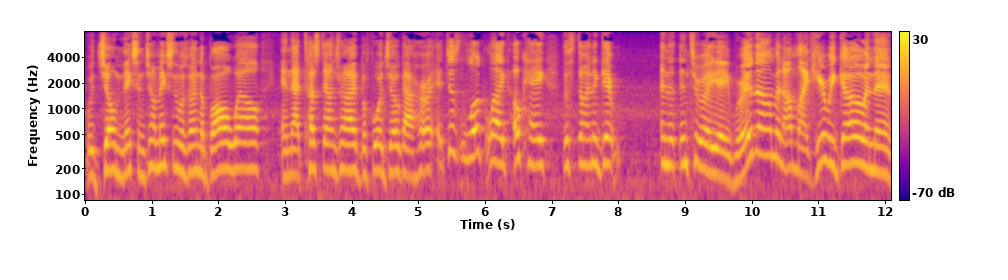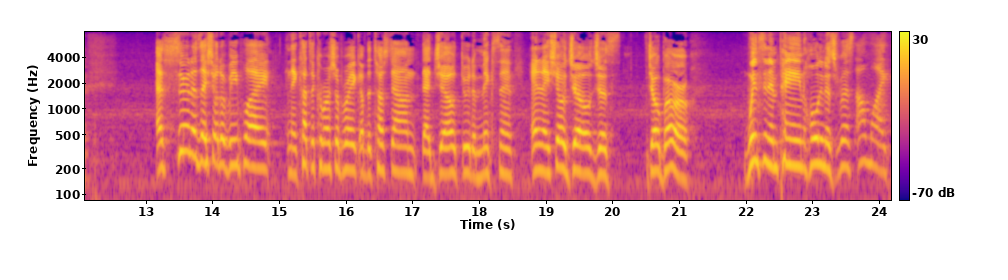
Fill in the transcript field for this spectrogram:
with Joe Mixon. Joe Mixon was running the ball well and that touchdown drive before Joe got hurt, it just looked like, okay, they're starting to get in into a, a rhythm. And I'm like, here we go. And then as soon as they show the replay and they cut the commercial break of the touchdown that Joe threw to Mixon, and they show Joe just, Joe Burrow, wincing in pain, holding his wrist, I'm like,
